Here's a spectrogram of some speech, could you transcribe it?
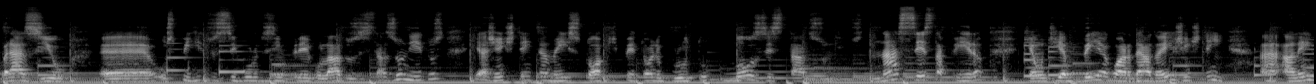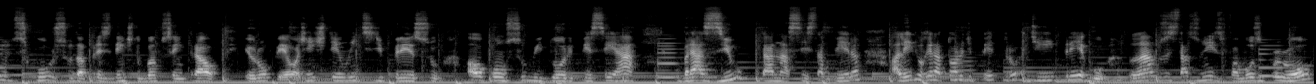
Brasil, é, os pedidos de seguro-desemprego lá dos Estados Unidos e a gente tem também estoque de petróleo bruto nos Estados Unidos. Na sexta-feira, que é um dia bem aguardado aí, a gente tem, a, além do discurso da presidente do Banco Central Europeu, a gente tem o índice de preço ao consumidor IPCA Brasil, tá na sexta-feira, além do relatório de, petro, de emprego lá nos Estados Unidos, o famoso payroll,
